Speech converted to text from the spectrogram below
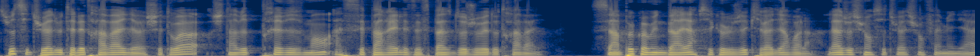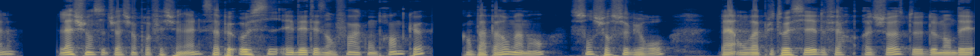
Ensuite, si tu as du télétravail euh, chez toi, je t'invite très vivement à séparer les espaces de jeu et de travail. C'est un peu comme une barrière psychologique qui va dire voilà, là je suis en situation familiale, là je suis en situation professionnelle. Ça peut aussi aider tes enfants à comprendre que quand papa ou maman sont sur ce bureau, bah, on va plutôt essayer de faire autre chose, de demander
